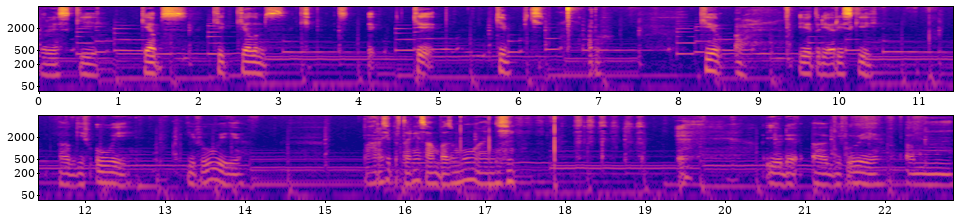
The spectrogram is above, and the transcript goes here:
Reski Kebs Kilms Aduh. Kip ah ya itu dia Rizky. Uh, giveaway. Giveaway ya? Parah sih pertanyaan sampah semua anjing. Ya udah uh, giveaway ya. Um,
